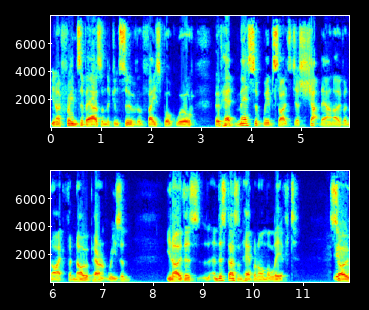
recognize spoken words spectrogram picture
you know friends of ours in the conservative Facebook world who've had massive websites just shut down overnight for no apparent reason. You know this, and this doesn't happen on the left. So,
